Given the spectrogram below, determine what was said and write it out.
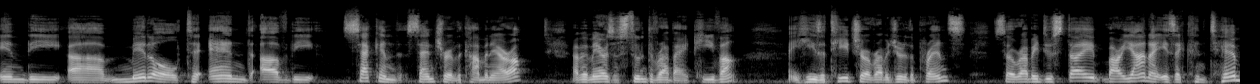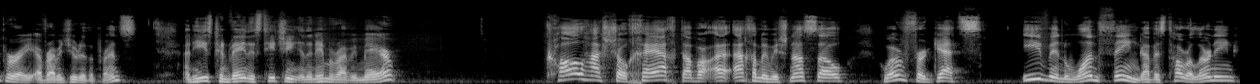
in the uh, middle to end of the second century of the Common Era. Rabbi Meir is a student of Rabbi Akiva. He's a teacher of Rabbi Judah the Prince. So Rabbi Dustai Bar Yanai is a contemporary of Rabbi Judah the Prince. And he's conveying this teaching in the name of Rabbi Meir. Kol hashocheach davar echa Whoever forgets even one thing of his Torah learning,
